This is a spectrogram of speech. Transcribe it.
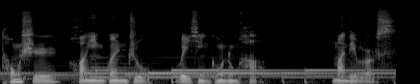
同时，欢迎关注微信公众号 “Moneyverse”。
